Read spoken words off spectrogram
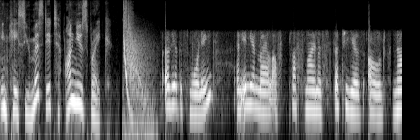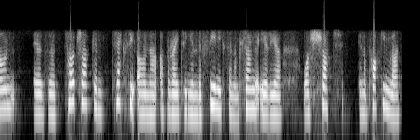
in case you missed it on Newsbreak. Earlier this morning, an Indian male of plus minus 30 years old, known as a tow truck and taxi owner operating in the Phoenix and Umhlanga area, was shot in a parking lot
